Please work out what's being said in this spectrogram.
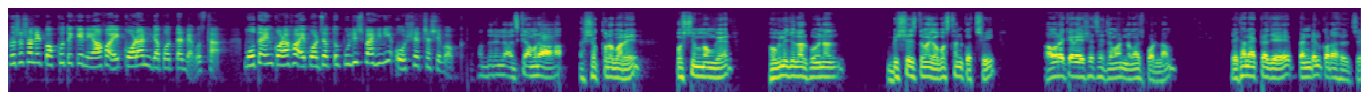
প্রশাসনের পক্ষ থেকে নেওয়া হয় কড়া নিরাপত্তার ব্যবস্থা। মোতায়েন করা হয় পর্যাপ্ত পুলিশ বাহিনী ও স্বেচ্ছাসেবক। আলহামদুলিল্লাহ, আজকে আমরা শুক্রবারে পশ্চিমবঙ্গের হুগলি জেলার পরিণাম বিশ্ব ইজতেমায় অবস্থান করছি। আমরা এখানে এসেছি, জমার নামাজ পড়লাম। এখানে একটা যে প্যান্ডেল করা হয়েছে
